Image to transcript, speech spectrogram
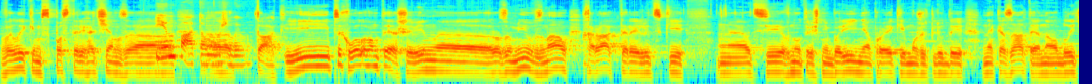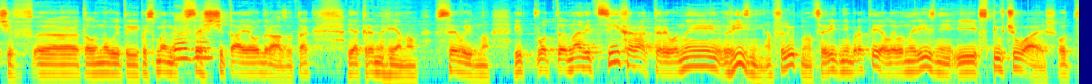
великим спостерігачем за І емпатом, можливо. Так, і психологом теж. І він розумів, знав характери людські. е, Оці внутрішні боріння, про які можуть люди не казати, а на обличчі е, талановитий письменник все щитає одразу, так як рентгеном, все видно. І от е, навіть ці характери вони різні, абсолютно. Це рідні брати, але вони різні і співчуваєш. От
